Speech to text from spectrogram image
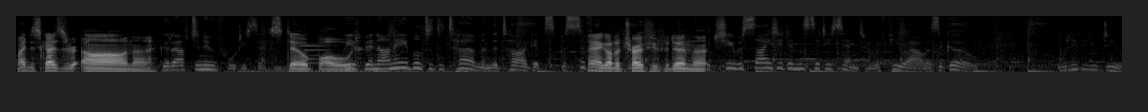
My disguise is. Oh no. Good afternoon, 47. Still bold. We've been unable to determine the target's specific. Hey, I got a trophy for doing that. But she was sighted in the city centre a few hours ago. Whatever you do,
